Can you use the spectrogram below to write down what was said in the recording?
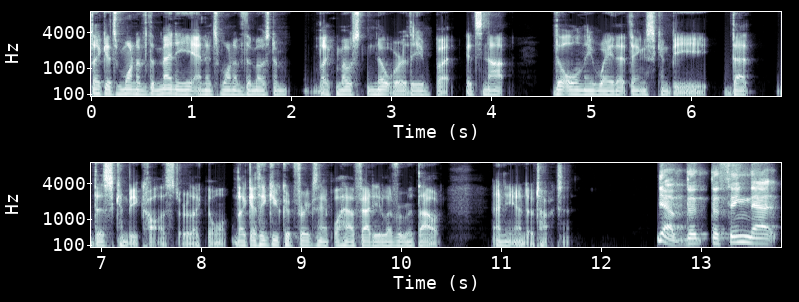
like it's one of the many and it's one of the most like most noteworthy but it's not the only way that things can be that this can be caused or like the like I think you could for example have fatty liver without any endotoxin. Yeah, the the thing that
